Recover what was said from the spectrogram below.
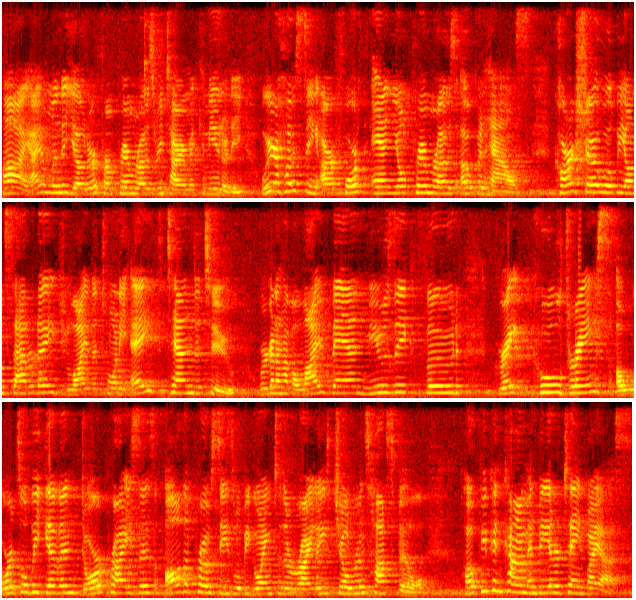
Hi, I am Linda Yoder from Primrose Retirement Community. We are hosting our fourth annual Primrose Open House. Car show will be on Saturday, July the 28th, 10 to 2. We're going to have a live band, music, food, great cool drinks, awards will be given, door prizes. All the proceeds will be going to the Riley Children's Hospital. Hope you can come and be entertained by us.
